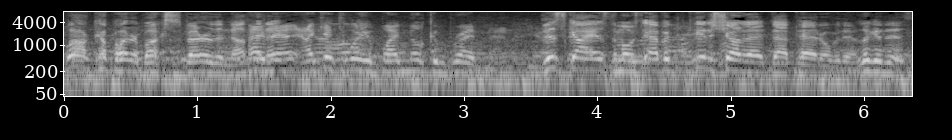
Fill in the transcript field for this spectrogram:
Well, a couple hundred bucks is better than nothing. Hey man, I get to you buy milk and bread, man. You know? This guy has the most epic. Get a shot of that, that pad over there. Look at this.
